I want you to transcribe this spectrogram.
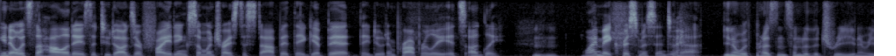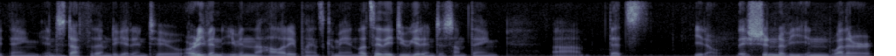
You know, it's the holidays. The two dogs are fighting. Someone tries to stop it. They get bit. They do it improperly. It's ugly. Mm-hmm. Why make Christmas into that? you know, with presents under the tree and everything, and Mhm. stuff for them to get into, or even even the holiday plants come in. Let's say they do get into something um, that's, you know, they shouldn't have eaten, whether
